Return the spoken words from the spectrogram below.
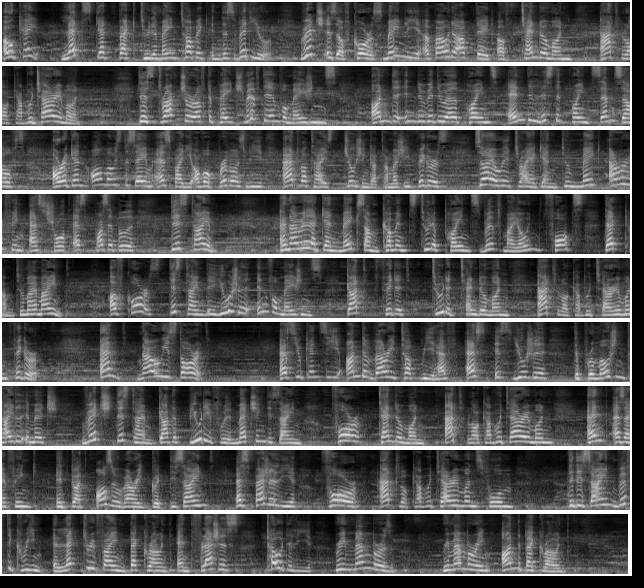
Okay, let's get back to the main topic in this video, which is of course mainly about the update of Tentomon Atlur Kabuterimon. The structure of the page with the informations on the individual points and the listed points themselves are again almost the same as by the other previously advertised Choshinka Tamashii figures, so I will try again to make everything as short as possible this time. And I will again make some comments to the points with my own thoughts that come to my mind. Of course, this time the usual informations got fitted to the Tentomon Atlur Kabuterimon figure. And now we start. As you can see on the very top we have, as is usual, the promotion title image, which this time got a beautiful matching design for Tentomon Atlur Kabuterimon and as I think it got also very good designed, especially for Atlur Kabuterimon's form the design with the green electrifying background and flashes totally remembers remembering on the background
